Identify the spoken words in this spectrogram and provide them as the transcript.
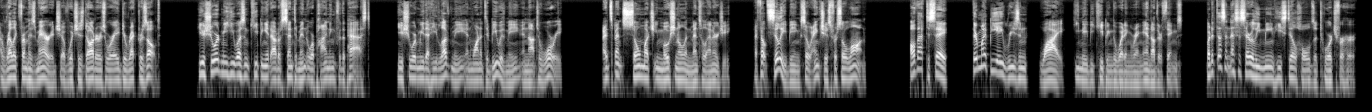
A relic from his marriage, of which his daughters were a direct result. He assured me he wasn't keeping it out of sentiment or pining for the past. He assured me that he loved me and wanted to be with me and not to worry. I had spent so much emotional and mental energy. I felt silly being so anxious for so long. All that to say, there might be a reason why he may be keeping the wedding ring and other things but it doesn't necessarily mean he still holds a torch for her.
